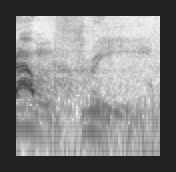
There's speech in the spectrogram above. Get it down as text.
Round three.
